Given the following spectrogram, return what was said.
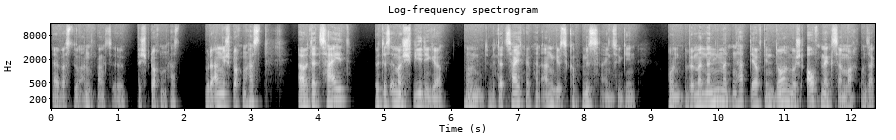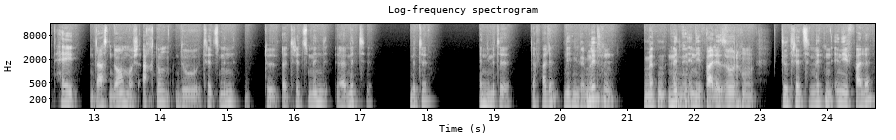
äh, was du anfangs äh, besprochen hast oder angesprochen hast. Aber mit der Zeit wird das immer schwieriger. Und mit der Zeit fängt man an, gewisse Kompromisse einzugehen. Und wenn man dann niemanden hat, der auf den Dornbusch aufmerksam macht und sagt, hey, da ist ein Dornbusch, Achtung, du trittst, min, du, äh, trittst min, äh, mit, Mitte, in die Mitte der Falle? Nee, In die Mitte. mitten, Mitten, mitten in in die Falle, so rum. Du trittst mitten in die Falle,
